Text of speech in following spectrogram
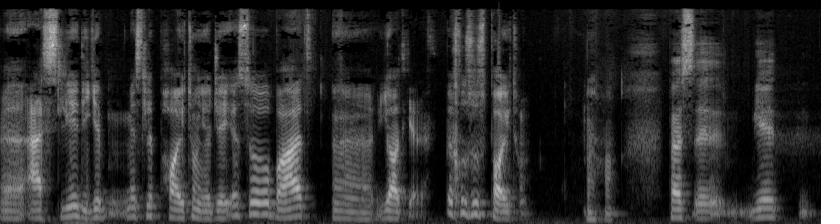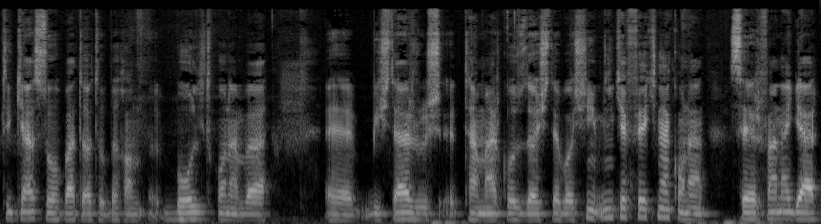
اصلی دیگه مثل پایتون یا JS رو باید یاد گرفت. به خصوص پایتون. پس یه تیکه از صحبتات رو بخوام بولد کنم و بیشتر روش تمرکز داشته باشیم. این که فکر نکنن صرفا اگر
